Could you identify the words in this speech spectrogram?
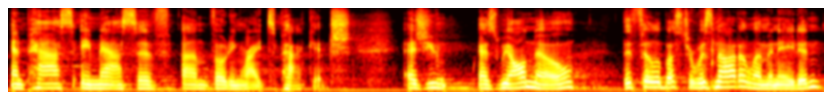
and pass a massive um, voting rights package. As, you, as we all know, the filibuster was not eliminated.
